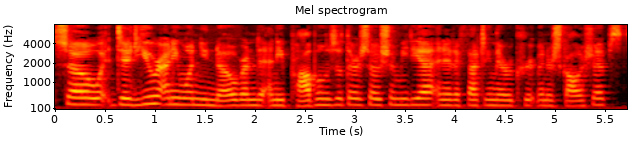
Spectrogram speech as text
So, did you or anyone you know run into any problems with their social media and it affecting their recruitment or scholarships?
